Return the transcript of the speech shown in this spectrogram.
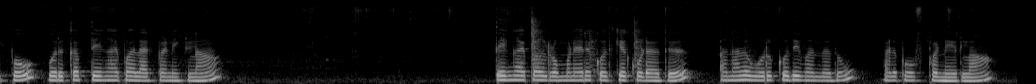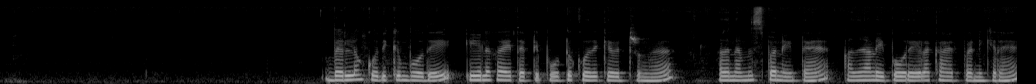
இப்போது ஒரு கப் தேங்காய் பால் ஆட் பண்ணிக்கலாம். தேங்காய் பால் ரொம்ப நேரம் கொதிக்கக்கூடாது. அதனால் ஒரு கொதி வந்ததும் அடுப்பு ஆஃப் பண்ணிடலாம். வெல்லம் கொதிக்கும் போதே ஏலக்காயை தட்டி போட்டு கொதிக்க விட்டுருங்க. அதை நான் மிஸ் பண்ணிட்டேன். அதனால் இப்போ ஒரு ஏலக்காய் ஆட் பண்ணிக்கிறேன்.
